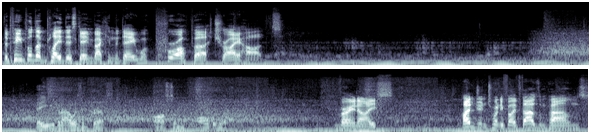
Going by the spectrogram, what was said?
The people that played this game back in the day were proper tryhards. Hey, even I was impressed. Awesome all the way. Very nice. £125,000.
